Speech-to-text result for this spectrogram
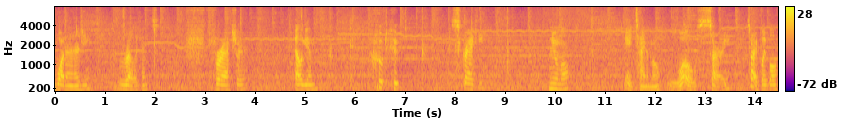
Water Energy, Relicanth, Fraxure, Elgyem, Hoot Hoot, Scraggy, Numo, Hey, Tynamo. Whoa, sorry. Sorry, Playball.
